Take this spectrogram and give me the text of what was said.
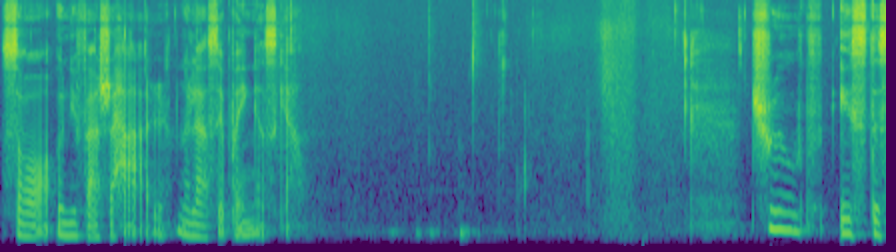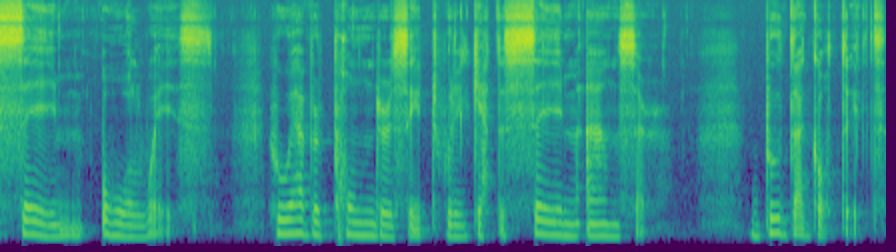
sa ungefär så här. Nu läser jag på engelska. Truth is the same always. Whoever ponders it will get the same answer. Buddha got it.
